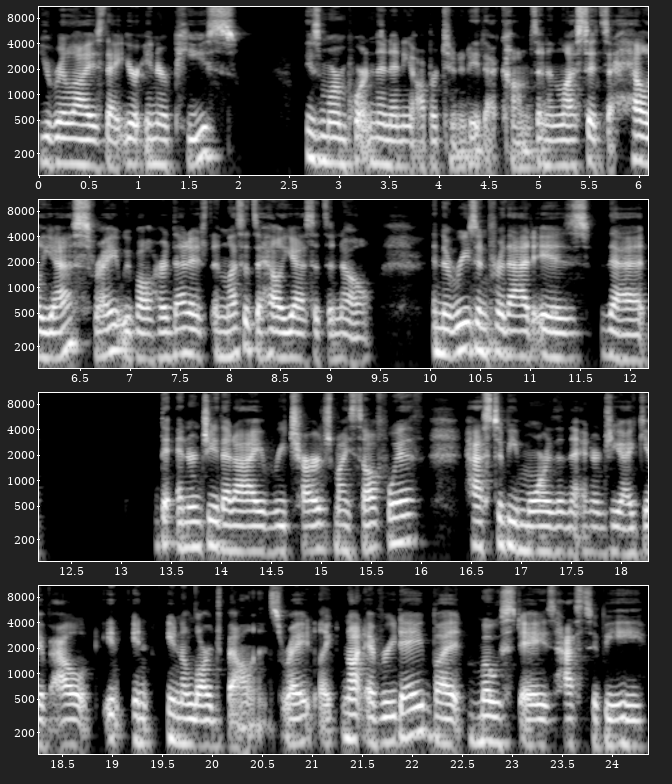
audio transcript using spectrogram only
you realize that your inner peace is more important than any opportunity that comes. And unless it's a hell yes, right? We've all heard that. Is unless it's a hell yes, it's a no. And the reason for that is that the energy that I recharge myself with has to be more than the energy I give out in, in in a large balance, right? Like not every day, but most days has to be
